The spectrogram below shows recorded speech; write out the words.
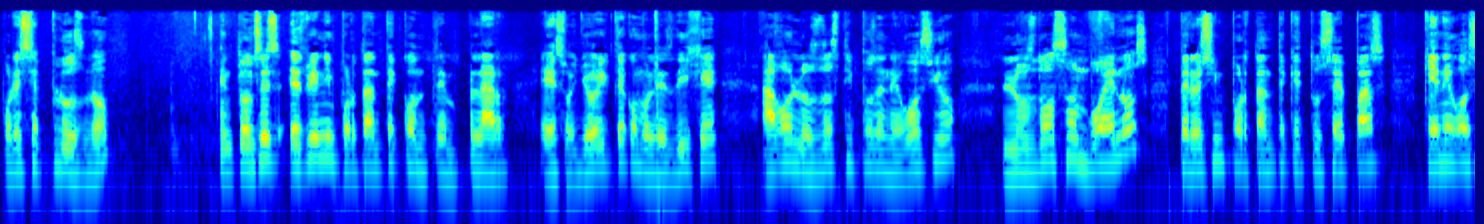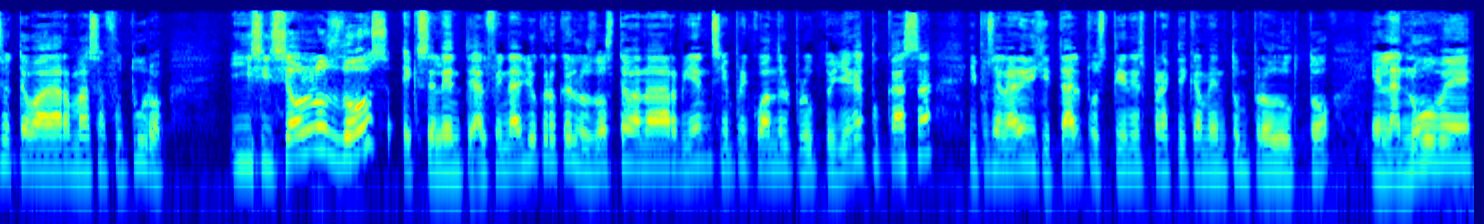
por ese plus, ¿no? Entonces, es bien importante contemplar eso. Yo ahorita, como les dije, hago los dos tipos de negocio. Los dos son buenos, pero es importante que tú sepas qué negocio te va a dar más a futuro. Y si son los dos, excelente. Al final yo creo que los dos te van a dar bien siempre y cuando el producto llegue a tu casa y pues en el área digital pues tienes prácticamente un producto en la nube,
